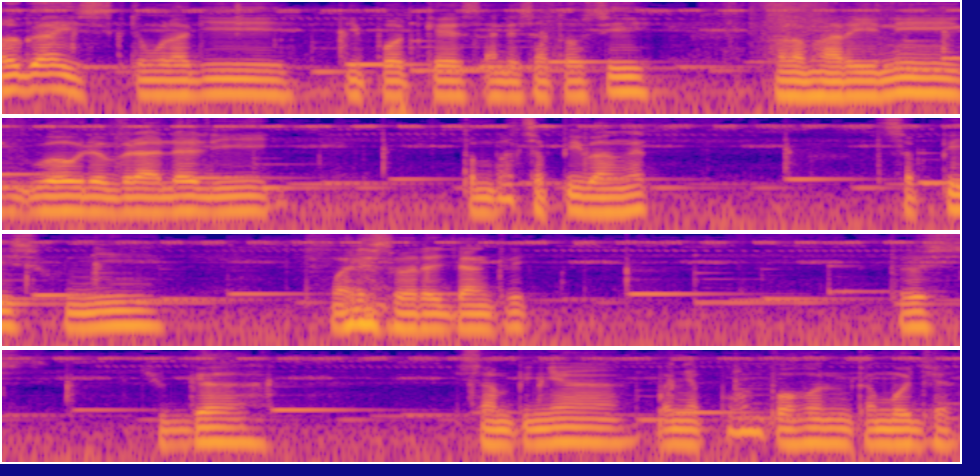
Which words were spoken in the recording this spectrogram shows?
Halo guys, ketemu lagi di podcast Anda Satoshi. Malam hari ini gue udah berada di tempat sepi banget. Sepi, sunyi Cuma ada suara jangkrik. Terus juga di sampingnya banyak pohon-pohon Kamboja.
